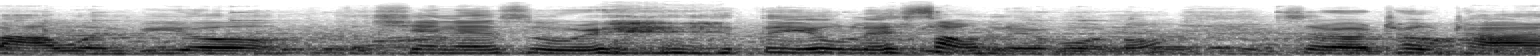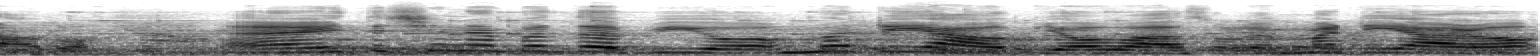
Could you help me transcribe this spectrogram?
ပါဝင်ပြီးတော့တချင်လဲဆိုရဲတရုပ်လဲဆောင်တယ်ပေါ့နော်ဆိုတော့ထုတ်ထားတာပေါ့အဲဒီတချင်နဲ့ပတ်သက်ပြီးတော့အမှတ်တရကိုပြောပါဆိုလဲအမှတ်တရတော့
